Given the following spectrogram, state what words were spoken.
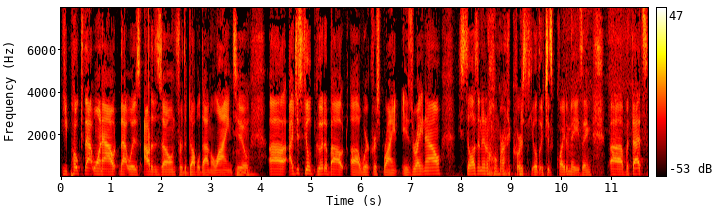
he poked that one out. That was out of the zone for the double down the line too. Mm-hmm. Uh, I just feel good about uh, where Kris Bryant is right now. He still hasn't hit a home run at Coors Field, which is quite amazing. Uh, but that's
